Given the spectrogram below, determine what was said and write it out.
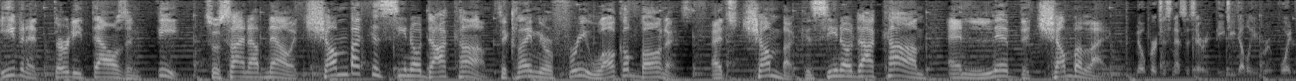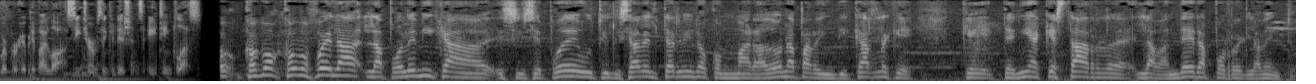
even at 30,000 feet. So sign up now at chumbacasino.com to claim your free welcome bonus. That's chumbacasino.com and live the Chumba life. No purchase necessary. BGW. Void were prohibited by law. See terms and conditions. 18 plus. ¿Cómo, cómo fue la, la polémica, si se puede utilizar el término con Maradona para indicarle que, que tenía que estar la bandera por reglamento?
